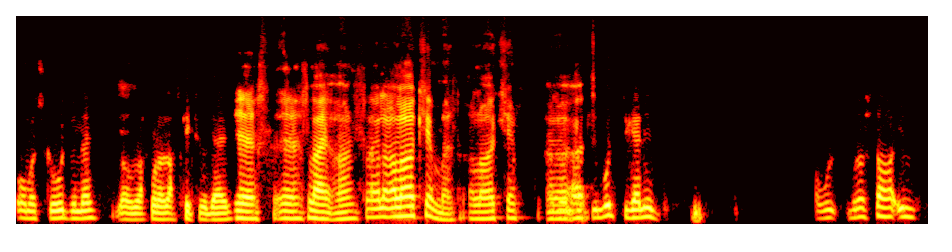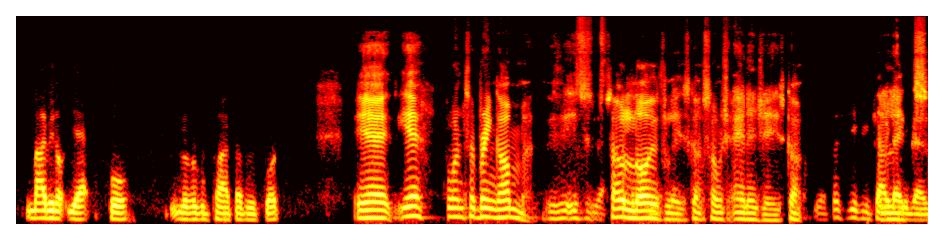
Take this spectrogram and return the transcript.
almost scored, didn't they? Well, that's one of the last kicks of the game. Yeah, yeah, late on. I, I like him, man. I like him. I, I, him. Once again, I would, would I start him? Maybe not yet, but another good player to have in the squad. Yeah, yeah. One to bring on, man. He's, he's Yeah. so lively. He's got so much energy. He's got Yeah, especially if you the change the legs.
